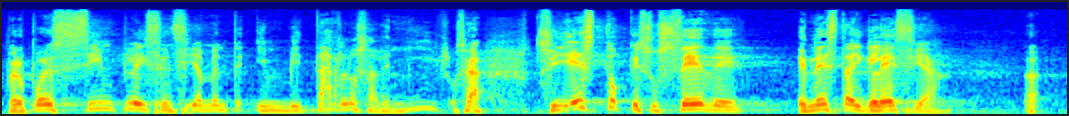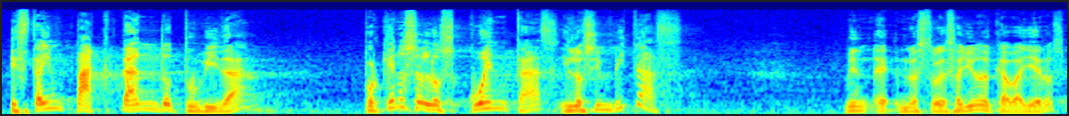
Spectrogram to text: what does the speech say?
pero puedes simple y sencillamente invitarlos a venir. O sea, si esto que sucede en esta iglesia ah, está impactando tu vida, ¿por qué no se los cuentas y los invitas? Eh, nuestro desayuno de caballeros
